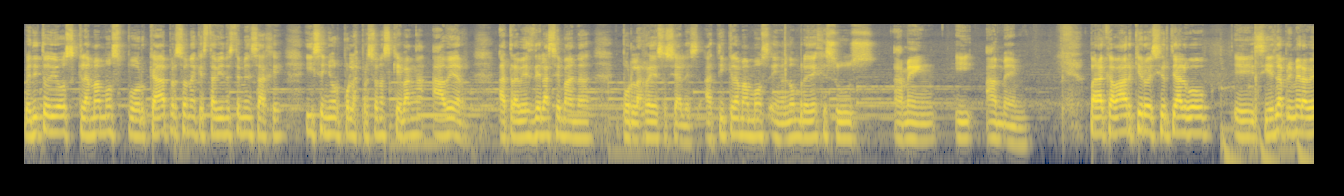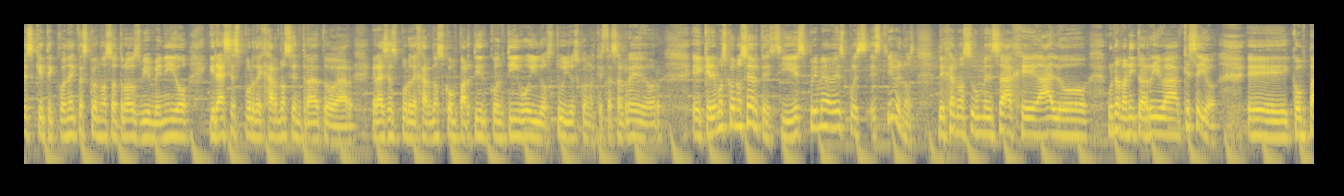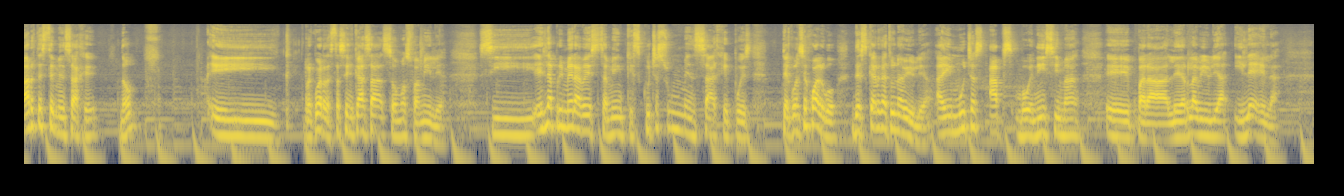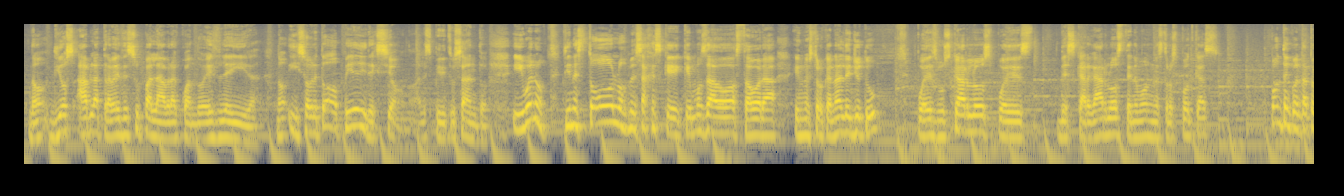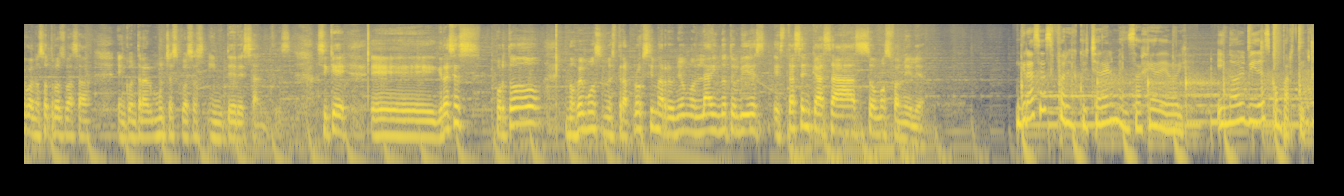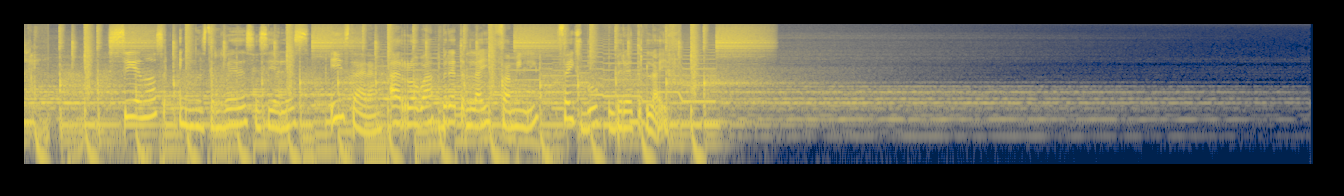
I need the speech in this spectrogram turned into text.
Bendito Dios, clamamos por cada persona que está viendo este mensaje y Señor por las personas que van a ver a través de la semana por las redes sociales. A ti clamamos en el nombre de Jesús. Amén y amén. Para acabar, quiero decirte algo. Eh, si es la primera vez que te conectas con nosotros, bienvenido. Gracias por dejarnos entrar a tu hogar. Gracias por dejarnos compartir contigo y los tuyos con los que estás alrededor. Eh, queremos conocerte. Si es primera vez, pues escríbenos. Déjanos un mensaje, algo, una manito arriba, qué sé yo. Eh, comparte este mensaje, ¿no? Y Recuerda, estás en casa, somos familia. Si es la primera vez también que escuchas un mensaje, pues te aconsejo algo, descárgate una Biblia. Hay muchas apps buenísimas eh, para leer la Biblia y léela. ¿no? Dios habla a través de su palabra cuando es leída. Y sobre todo pide dirección al Espíritu Santo. Y bueno, tienes todos los mensajes que hemos dado hasta ahora en nuestro canal de YouTube. Puedes buscarlos, puedes descargarlos, tenemos nuestros podcasts ponte en contacto con nosotros, vas a encontrar muchas cosas interesantes. Así que eh, gracias por todo. Nos vemos en nuestra próxima reunión online. No te olvides, estás en casa, somos familia. Gracias por escuchar el mensaje de hoy y no olvides compartirlo. Síguenos en nuestras redes sociales, Instagram, arroba Bread Life Family, Facebook Bread Life.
